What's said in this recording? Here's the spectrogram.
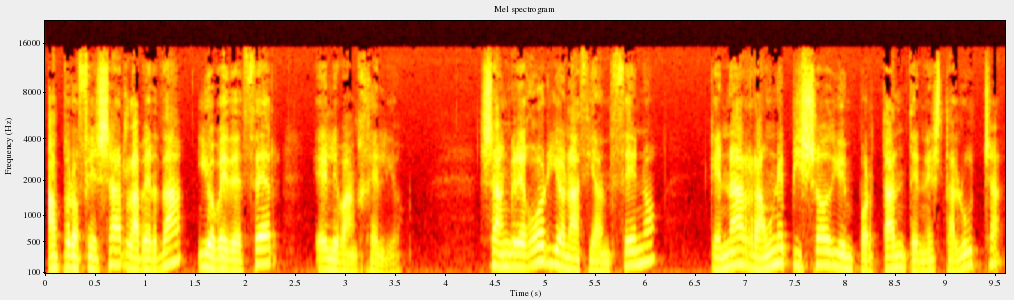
a profesar la verdad y obedecer el Evangelio. San Gregorio Nacianceno, que narra un episodio importante en esta lucha,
